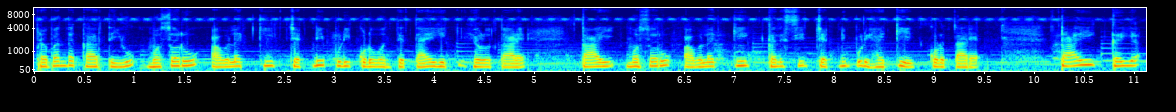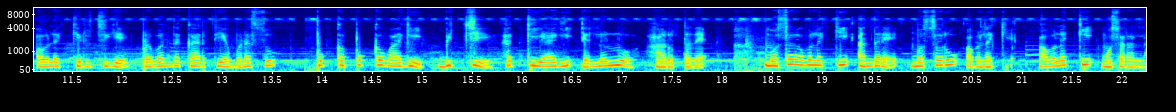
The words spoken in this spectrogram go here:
ಪ್ರಬಂಧಕಾರ್ತಿಯು ಮೊಸರು, ಅವಲಕ್ಕಿ, ಚಟ್ನಿ ಪುಡಿ ಕೊಡುವಂತೆ ತಾಯಿಗೆ ಹೇಳುತ್ತಾಳೆ. ತಾಯಿ ಮೊಸರು, ಅವಲಕ್ಕಿ ಕಲಸಿ ಚಟ್ನಿ ಪುಡಿ ಹಾಕಿ ಕೊಡುತ್ತಾರೆ. ತಾಯಿ ಕೈಯ ಅವಲಕ್ಕಿ ರುಚಿಗೆ ಪ್ರಬಂಧಕಾರ್ತಿಯ ಮನಸ್ಸು ಪುಕ್ಕ ಪುಕ್ಕವಾಗಿ ಬಿಚ್ಚಿ ಹಕ್ಕಿಯಾಗಿ ಎಲ್ಲೆಲ್ಲೂ ಹಾರುತ್ತದೆ. ಮೊಸರು ಅವಲಕ್ಕಿ ಅಂದರೆ ಮೊಸರು ಅವಲಕ್ಕಿ. ಅವಲಕ್ಕಿ ಮೊಸರಲ್ಲ.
